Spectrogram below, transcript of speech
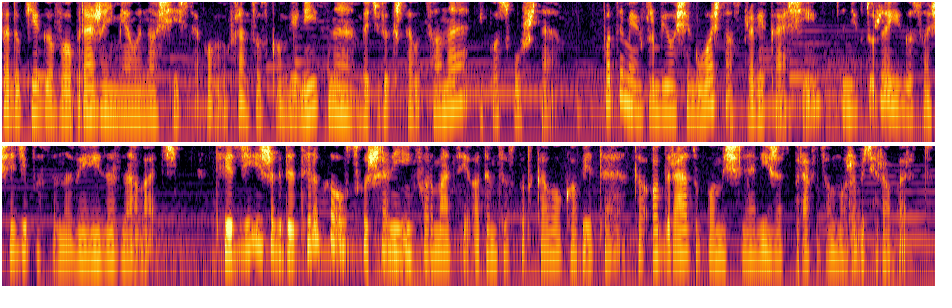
Według jego wyobrażeń miały nosić taką francuską bieliznę, być wykształcone i posłuszne. Po tym, jak zrobiło się głośno w sprawie Kasi, to niektórzy jego sąsiedzi postanowili zeznawać. Twierdzili, że gdy tylko usłyszeli informację o tym, co spotkało kobietę, to od razu pomyśleli, że sprawcą może być Robert.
